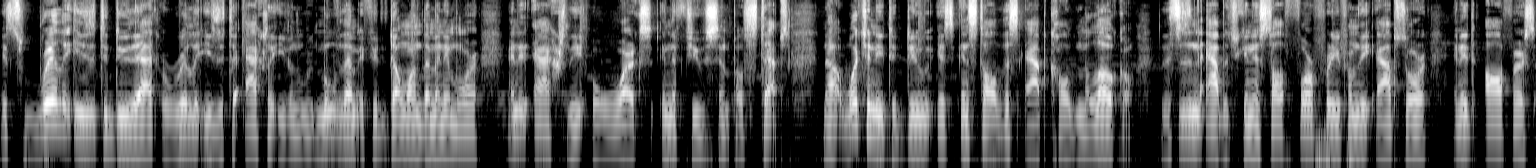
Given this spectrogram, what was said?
It's really easy to do that, really easy to actually even remove them if you don't want them anymore, and it actually works in a few simple steps. Now, what you need to do is install this app called Moloko. This is an app that you can install for free from the App Store, and it offers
